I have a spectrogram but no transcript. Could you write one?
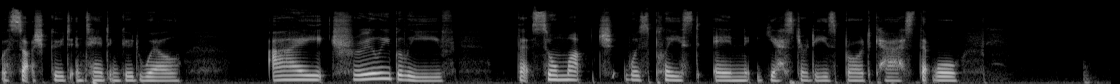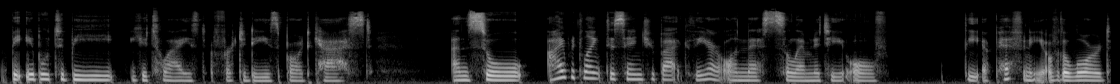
with such good intent and goodwill. I truly believe that so much was placed in yesterday's broadcast that will be able to be utilised for today's broadcast. And so I would like to send you back there on this solemnity of the Epiphany of the Lord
